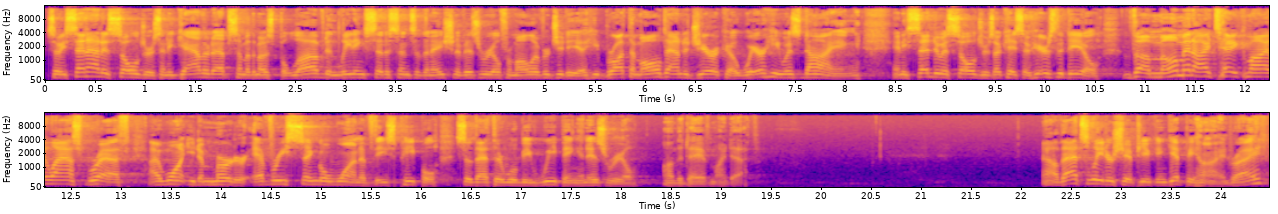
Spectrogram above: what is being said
So he sent out his soldiers and he gathered up some of the most beloved and leading citizens of the nation of Israel from all over Judea. He brought them all down to Jericho where he was dying. And he said to his soldiers, Okay, so here's the deal. The moment I take my last breath, I want you to murder every single one of these people so that there will be weeping in Israel on the day of my death. Now that's leadership you can get behind, right?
